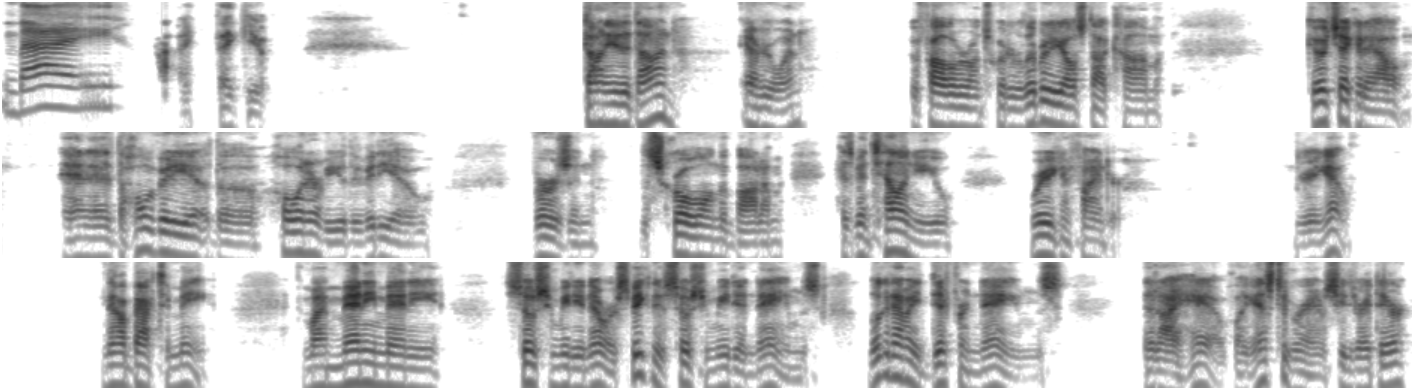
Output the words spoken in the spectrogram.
Bye. Bye. Thank you. Doni the Don, everyone. Go follow her on Twitter, libertyelse.com. Go check it out. And uh, the whole video, the whole interview, the video version, the scroll on the bottom has been telling you where you can find her. There you go. Now back to me. My many, many social media networks. Speaking of social media names, look at how many different names that I have. Like Instagram, see right there?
